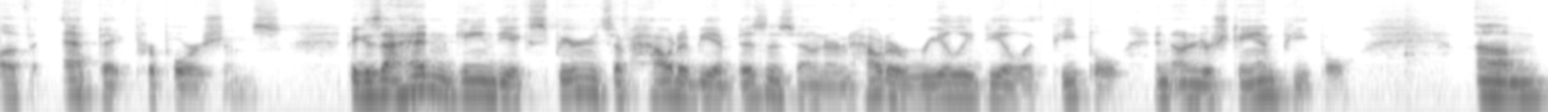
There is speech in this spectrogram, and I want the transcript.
of epic proportions because I hadn't gained the experience of how to be a business owner and how to really deal with people and understand people. Um,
